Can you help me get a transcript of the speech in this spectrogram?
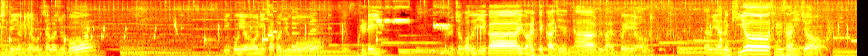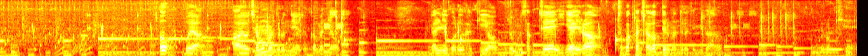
최대 영역으로 잡아주고 그리고 영원히 잡아주고 플레이 하면 적어도 얘가 이거 할 때까지는 다 그거 할 거예요. 그 다음에 얘는 기어 생산이죠. 어 뭐야? 아유 잘못 만들었네요. 잠깐만요. 날려버리고 할게요. 구조물 삭제 이게 아니라 투박한 작업대를 만들어야 됩니다. 이렇게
